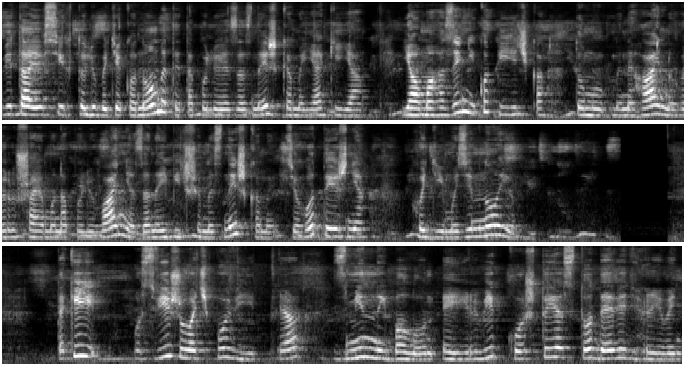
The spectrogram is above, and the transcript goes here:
Вітаю всіх, хто любить економити та полює за знижками, як і я. Я в магазині Копієчка, тому ми негайно вирушаємо на полювання за найбільшими знижками цього тижня. Ходімо зі мною. Такий освіжувач повітря, змінний балон Airwick коштує 109 гривень,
